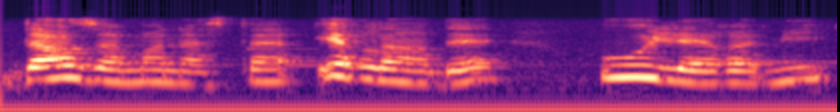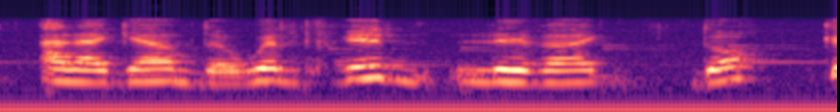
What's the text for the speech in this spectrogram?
dans un monastère irlandais où il est remis à la garde de Wilfrid, l'évêque d'Orc,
